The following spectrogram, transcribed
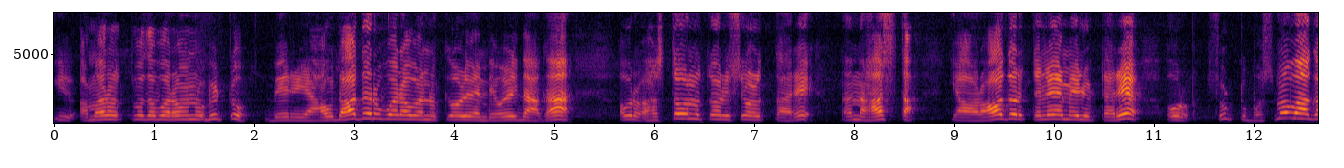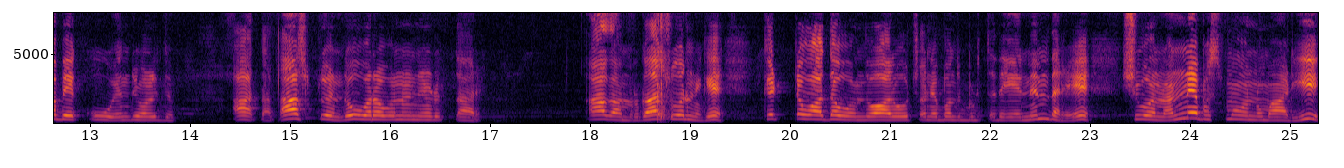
ಈ ಅಮರತ್ವದ ವರವನ್ನು ಬಿಟ್ಟು ಬೇರೆ ಯಾವುದಾದರೂ ವರವನ್ನು ಕೇಳು ಎಂದು ಹೇಳಿದಾಗ ಅವರು ಹಸ್ತವನ್ನು ತೋರಿಸಿ ಹೇಳುತ್ತಾರೆ, ನನ್ನ ಹಸ್ತ ಯಾರಾದರೂ ತಲೆಯ ಮೇಲಿಟ್ಟರೆ ಅವರು ಸುಟ್ಟು ಭಸ್ಮವಾಗಬೇಕು ಎಂದು ಹೇಳಿದರು. ಆ ತಥಾಸ್ತು ಎಂದು ವರವನ್ನು ನೀಡುತ್ತಾರೆ. ಆಗ ಮೃಗಾಸುರನಿಗೆ ಕೆಟ್ಟವಾದ ಒಂದು ಆಲೋಚನೆ ಬಂದು ಬಿಡುತ್ತದೆ ಏನೆಂದರೆ ಶಿವನನ್ನೇ ಭಸ್ಮವನ್ನು ಮಾಡಿ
